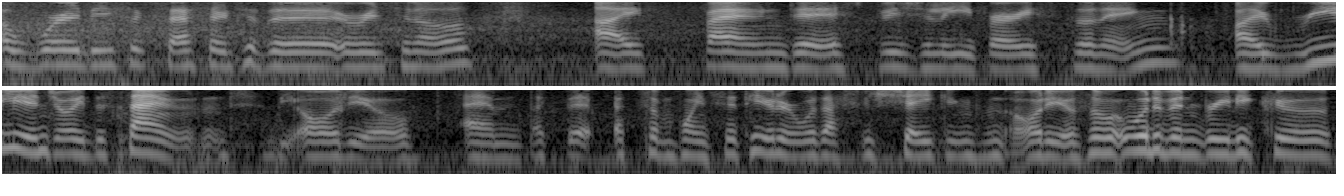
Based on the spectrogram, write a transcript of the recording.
a worthy successor to the original. I found it visually very stunning. I really enjoyed the sound, the audio. Um, like the, at some points, the theater was actually shaking from the audio, so it would have been really cool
